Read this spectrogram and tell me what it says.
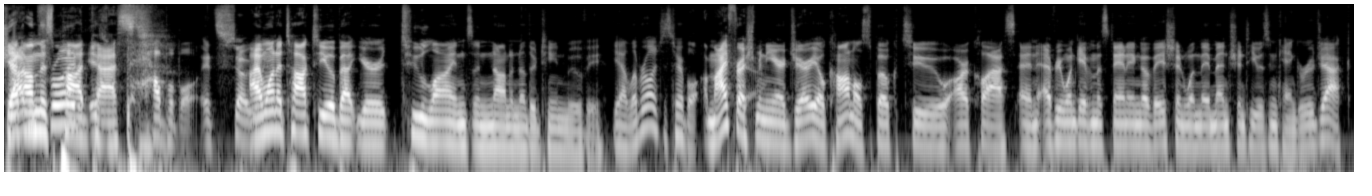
get on this Schadenfreude is podcast. palpable. It's so I want to talk to you about your two lines in Not Another Teen Movie. Yeah, liberal arts is terrible. My freshman year, Jerry O'Connell spoke to our class, and everyone gave him a standing ovation when they mentioned he was in Kangaroo Jack.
